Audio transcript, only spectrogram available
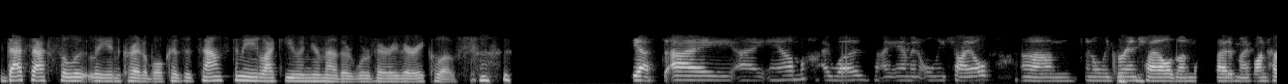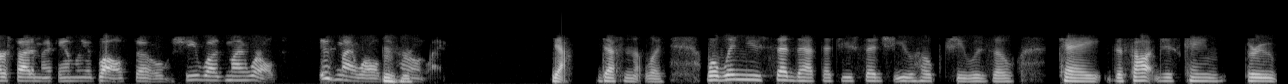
that's absolutely incredible because it sounds to me like you and your mother were very very close. yes, I I am I was I am an only child, um an only mm-hmm. grandchild on one side of my on her side of my family as well. So she was my world. Is my world mm-hmm. in her mm-hmm. own way. Definitely. Well, when you said that, that you said you hoped she was okay, the thought just came through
